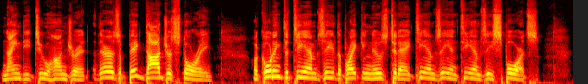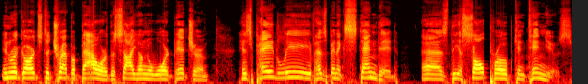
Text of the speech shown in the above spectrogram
9200. There's a big Dodger story According to TMZ, the breaking news today, TMZ and TMZ Sports, in regards to Trevor Bauer, the Cy Young Award pitcher, his paid leave has been extended as the assault probe continues.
